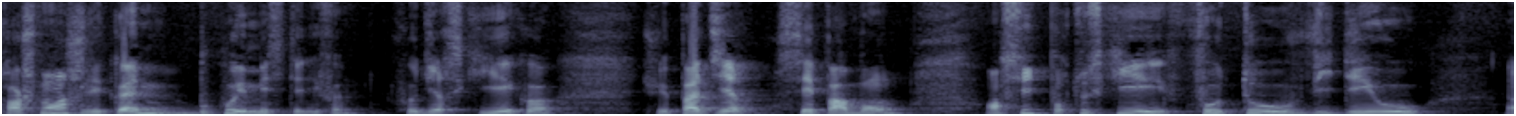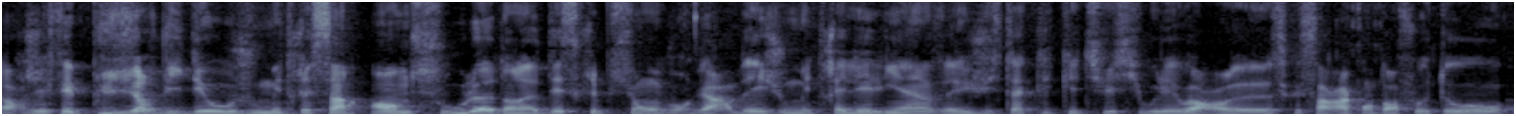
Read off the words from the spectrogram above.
Franchement, je l'ai quand même beaucoup aimé ce téléphone. Faut dire ce qui est, quoi. Je vais pas dire c'est pas bon. Ensuite, pour tout ce qui est photo, vidéo, alors j'ai fait plusieurs vidéos. Je vous mettrai ça en dessous, là, dans la description. Vous regardez, je vous mettrai les liens. Vous avez juste à cliquer dessus si vous voulez voir euh, ce que ça raconte en photo,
